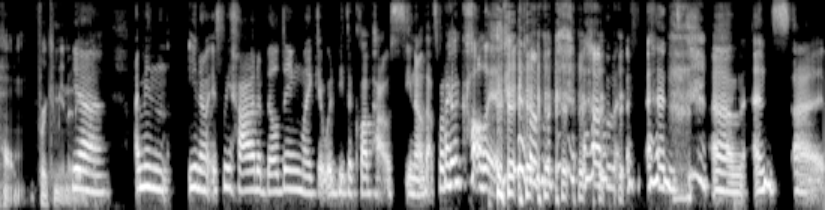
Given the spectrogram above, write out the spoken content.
home for community yeah i mean you know, if we had a building, like it would be the clubhouse, you know, that's what I would call it. um, and um, and uh,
